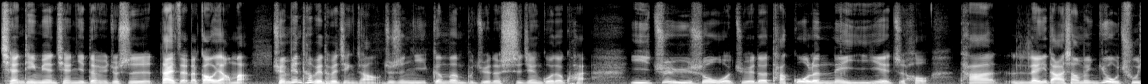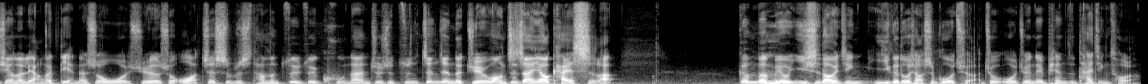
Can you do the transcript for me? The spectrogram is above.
潜艇面前，你等于就是待宰的羔羊嘛。全片特别特别紧张，就是你根本不觉得时间过得快，以至于说我觉得他过了那一夜之后，他雷达上面又出现了两个点的时候，我觉得说哇，这是不是他们最最苦难，就是真真正的绝望之战要开始了？根本没有意识到已经一个多小时过去了，就我觉得那片子太紧凑了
